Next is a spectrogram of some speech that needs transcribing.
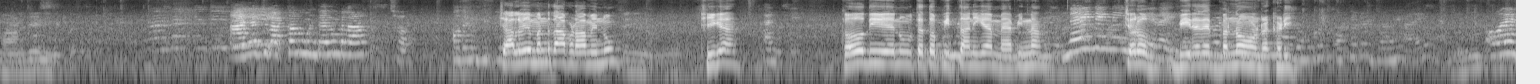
ਮਾਨ ਜੇ ਨਹੀਂ ਆ ਜਾ ਜਵਾਕਾਂ ਨੂੰ ਮੁੰਡਿਆਂ ਨੂੰ ਮਿਲਾ। ਅੱਛਾ। ਚੱਲ ਵੀ ਮੰਨਦਾ ਫੜਾ ਮੈਨੂੰ। ਠੀਕ ਹੈ? ਹਾਂਜੀ। ਕਦੋਂ ਦੀ ਇਹਨੂੰ ਤੇ ਤੋਂ ਪੀਤਾ ਨਹੀਂ ਗਿਆ? ਮੈਂ ਪੀਣਾ ਨਹੀਂ ਨਹੀਂ ਨਹੀਂ ਚਲੋ ਵੀਰੇ ਦੇ ਬੰਨੋ ਹੁਣ ਰਖੜੀ ਓਏ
